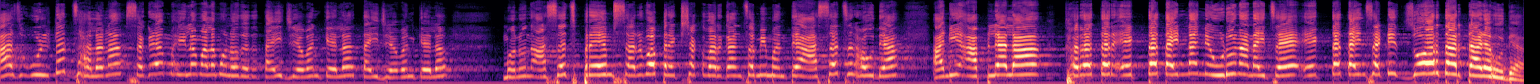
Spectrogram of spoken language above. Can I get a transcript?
आज उलटच झालं ना सगळ्या महिला मला म्हणत होत्या ताई जेवण केलं ताई जेवण केलं. म्हणून असंच प्रेम सर्व प्रेक्षक वर्गांचं मी म्हणते असंच राहू द्या. आणि आपल्याला खरं तर एकता ताईंना निवडून आणायचंय. एकता ताईंसाठी जोरदार टाळ्या होऊ द्या.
